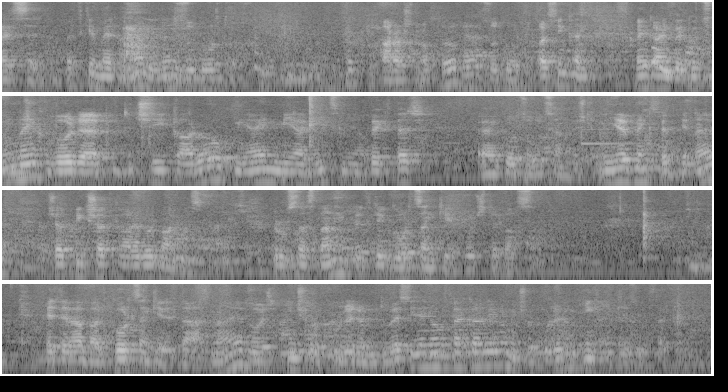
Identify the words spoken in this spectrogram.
ռելսերը պետք է մեր համար լինեն զուգորդող։ Առաջնորդող եւ զուգորդող։ Այսինքն մենք այն պետությունն ենք, որը չի կարող միայն միագից, միաբեկտեր գործողության մեջ լինի եւ մենք պետք է նաեւ շատ մի շատ կարևոր բան հասկանանք։ Ռուսաստանին պետք է գործընկեր, ոչ թե վասալ։ Հետևաբար գործընկերը դա նա է, որ ինչ որ փուլերում դու ես իրեն օգտակար լինում, ինչ որ փուլերում ինքն քեզ օգտակար։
